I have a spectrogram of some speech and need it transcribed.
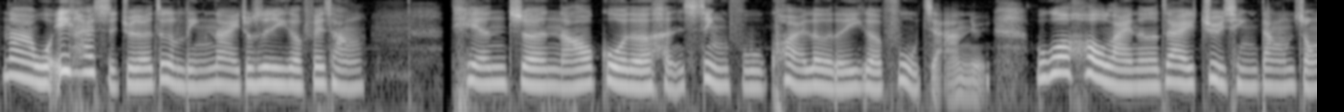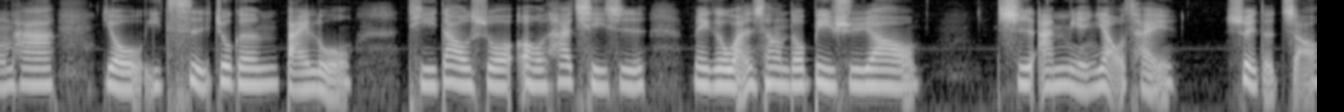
那我一开始觉得这个林奈就是一个非常天真，然后过得很幸福快乐的一个富家女。不过后来呢，在剧情当中，她有一次就跟白罗提到说：“哦，她其实每个晚上都必须要吃安眠药才。”睡得着，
